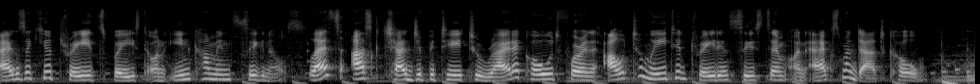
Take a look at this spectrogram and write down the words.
execute trades based on incoming signals. Let's ask ChatGPT ChatGPT to write a code for an automated trading system on Exmo.com.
